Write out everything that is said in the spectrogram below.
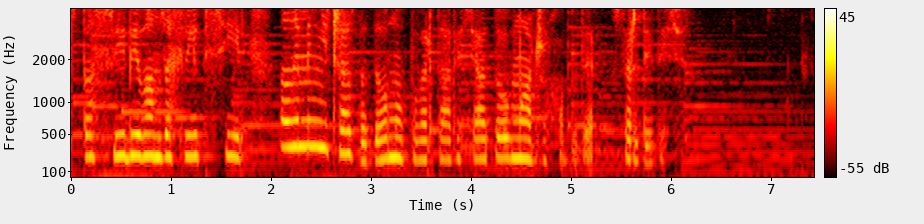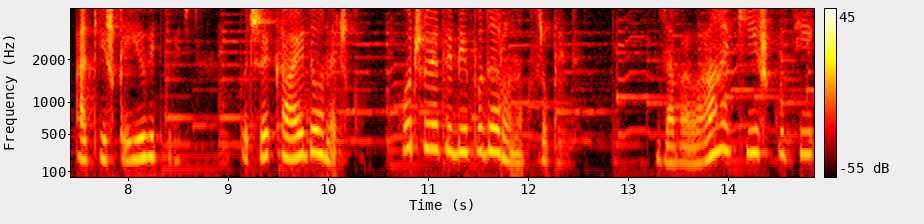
Спасибі вам за хліб сіль, але мені час додому повертатися, а то мачуха буде сердитися. А кішка їй відповідь Почекай, донечко, хочу я тобі подарунок зробити. Завела кішку ті,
